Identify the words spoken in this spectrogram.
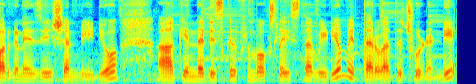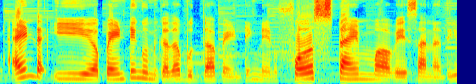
organization video. కింద డిస్క్రిప్షన్ బాక్స్లో ఇస్తా వీడియో. మీరు తర్వాత చూడండి. అండ్ ఈ పెయింటింగ్ ఉంది కదా బుద్ధా పెయింటింగ్. నేను ఫస్ట్ టైం వేసాను అది.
